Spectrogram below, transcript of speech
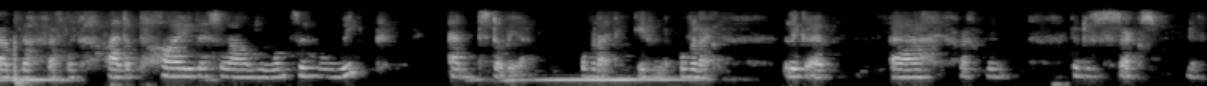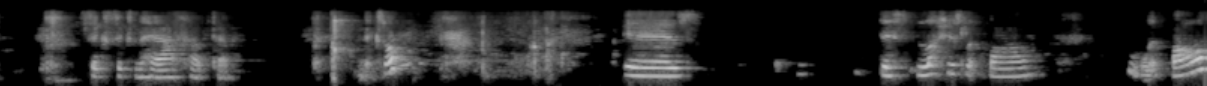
Um, definitely. I'd apply this around once a week and still be it overnight, even overnight. Really good. Uh, recommend give it six, six, six and a half out of ten. Next one is this luscious lip balm. Lip balm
